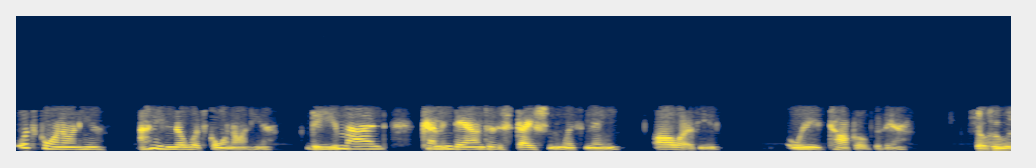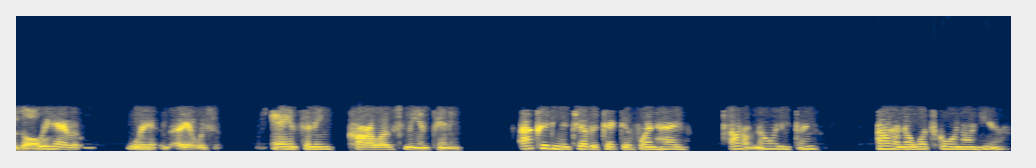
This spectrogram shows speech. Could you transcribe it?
What's going on here? I need to know what's going on here. Do you mind coming down to the station with me? All of you. We talk over there. So who was all? We have it. We, it was Anthony, Carlos, me, and Penny. I couldn't even tell Detective Wynn, hey, I don't know anything. I don't know what's going on here.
